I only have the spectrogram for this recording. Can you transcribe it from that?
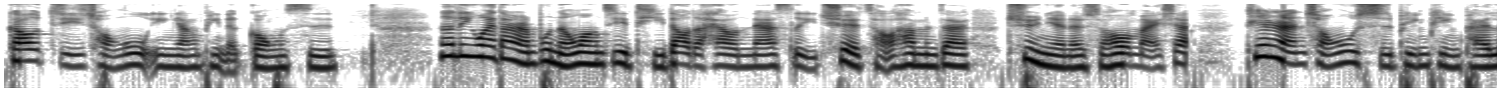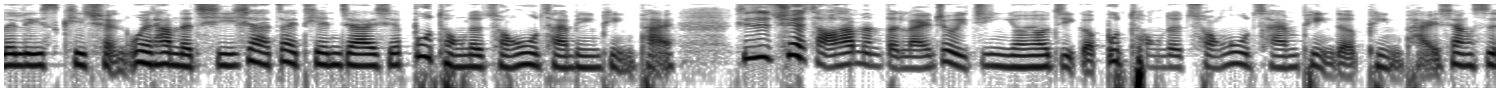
高级宠物营养品的公司。那另外当然不能忘记提到的还有 Nestle 雀巢，他们在去年的时候买下天然宠物食品品牌 Lily's Kitchen，为他们的旗下再添加一些不同的宠物产品品牌。其实雀巢他们本来就已经拥有几个不同的宠物产品的品牌，像是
